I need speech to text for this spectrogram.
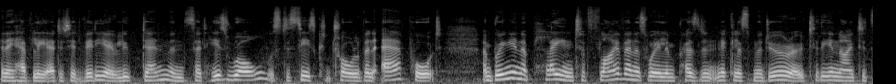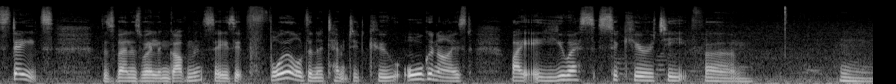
In a heavily edited video, Luke Denman said his role was to seize control of an airport and bring in a plane to fly Venezuelan President Nicolas Maduro to the United States. The Venezuelan government says it foiled an attempted coup organized by a U.S. security firm. Hmm.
